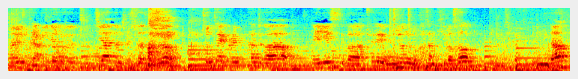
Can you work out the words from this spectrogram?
저희 팀 이름은 죽지 않는 불사조고요. 조텍 그래픽카드가 AS가 최대 5년으로 가장 길어서 부탁드립니다.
